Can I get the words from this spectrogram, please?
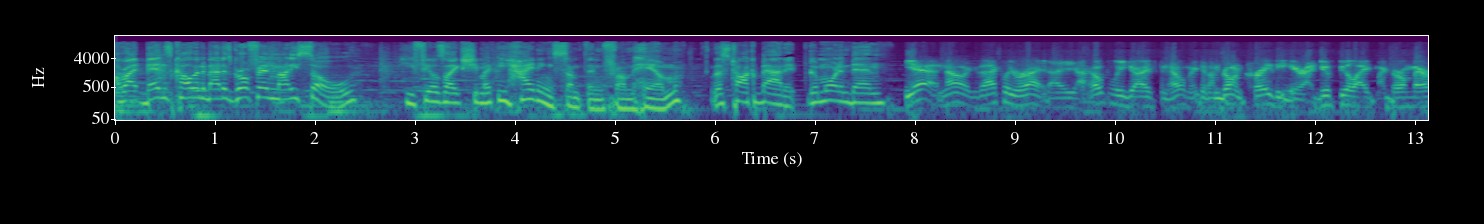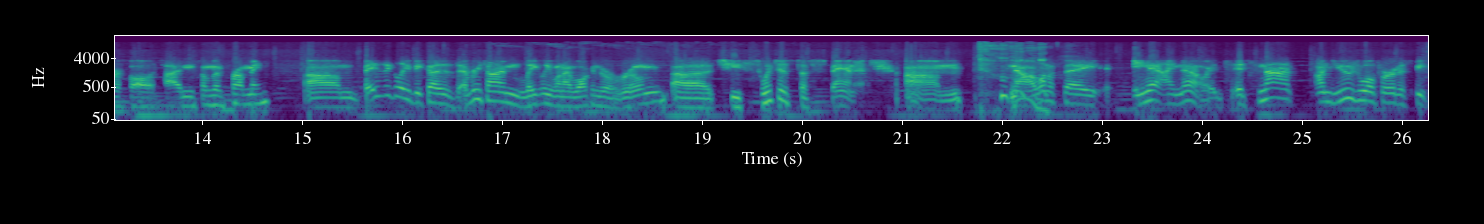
All right, Ben's calling about his girlfriend, Marisol. He feels like she might be hiding something from him. Let's talk about it. Good morning, Ben. Yeah, no, exactly right. I, I hopefully you guys can help me because I'm going crazy here. I do feel like my girl Marisol is hiding something from me. Um, basically, because every time lately when I walk into a room, uh, she switches to Spanish. Um, now I want to say, yeah, I know it's it's not unusual for her to speak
